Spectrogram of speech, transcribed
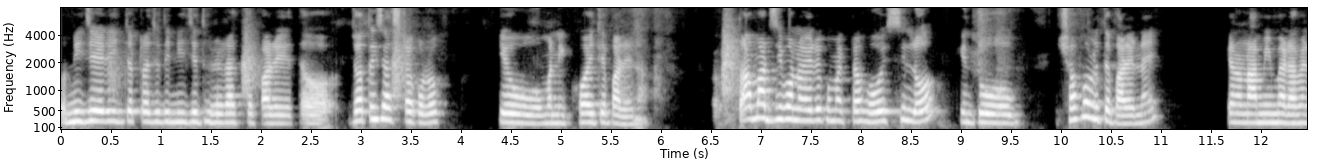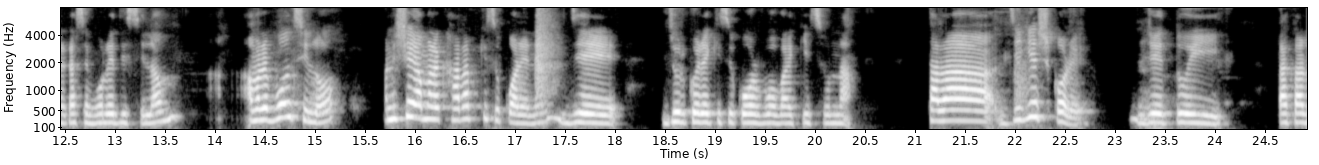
তো নিজের ইজ্জতটা যদি নিজে ধরে রাখতে পারে তো যতই চেষ্টা করুক কেউ মানে খোয়াইতে পারে না। তো আমার জীবনে এরকম একটা হয়েছিল, কিন্তু সফল হতে পারে নাই। কেননা আমি ম্যাডামের কাছে বলে দিছিলাম। আমারে বলছিল মানে সে আমার খারাপ কিছু করে নাই, যে জোর করে কিছু করব বা কিছু না। তারা জিজ্ঞেস করে যে, তুই টাকার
